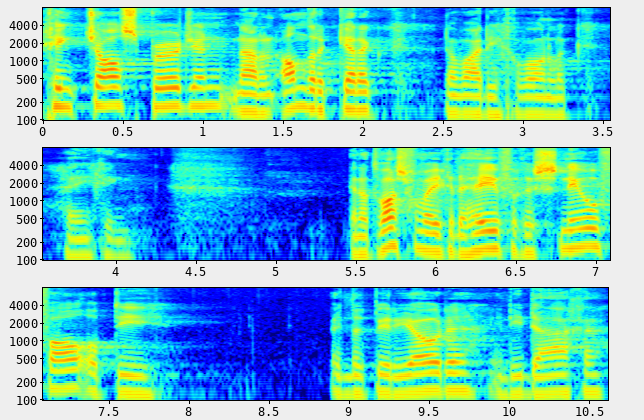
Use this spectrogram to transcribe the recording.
ging Charles Spurgeon naar een andere kerk dan waar hij gewoonlijk heen ging. En dat was vanwege de hevige sneeuwval op die, in de periode, in die dagen.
